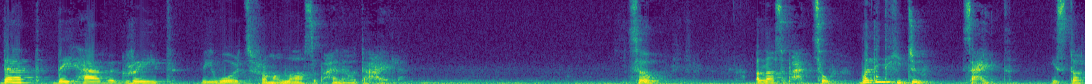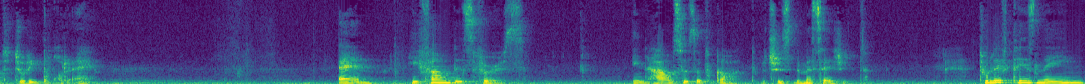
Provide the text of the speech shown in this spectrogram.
that they have a great rewards from Allah subhanahu wa ta'ala. So, Allah subhanahu so what did he do? Sa'id. He started to read the Quran. And he found this verse in houses of God, which is the masajid. To lift his name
